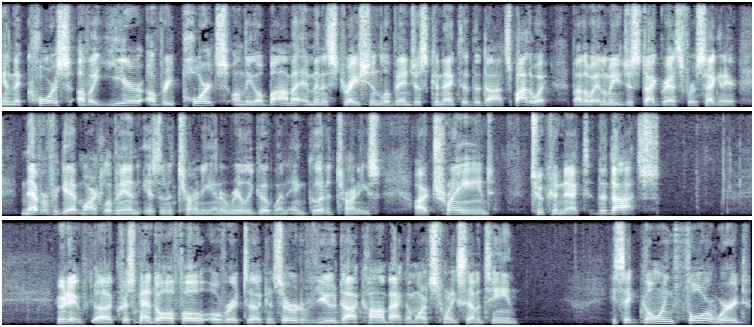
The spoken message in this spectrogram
in the course of a year of reports on the Obama administration, Levin just connected the dots. By the way, by the way, let me just digress for a second here. Never forget, Mark Levin is an attorney and a really good one, and good attorneys are trained to connect the dots. Here, uh, Chris Pandolfo over at uh, conservativereview.com back in March 2017. He said, going forward,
